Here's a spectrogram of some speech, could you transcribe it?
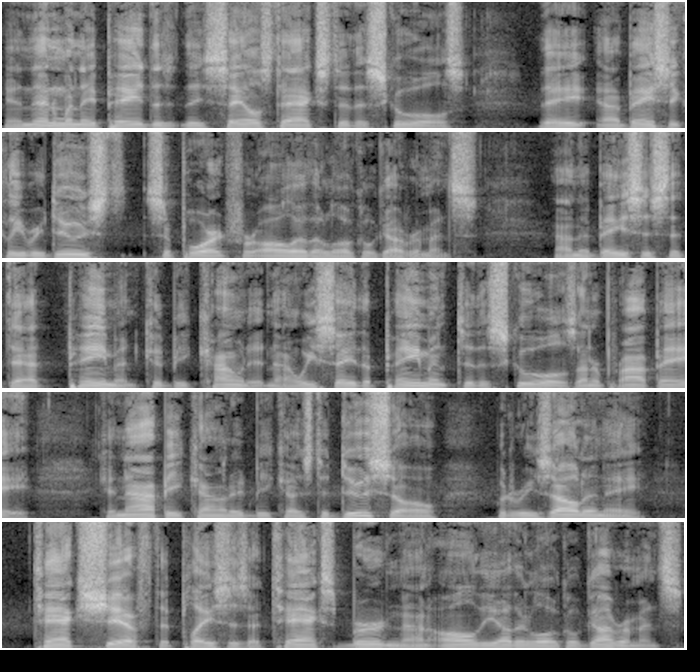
And then when they paid the, the sales tax to the schools, they uh, basically reduced support for all other local governments on the basis that that payment could be counted. Now, we say the payment to the schools under Prop A cannot be counted because to do so would result in a tax shift that places a tax burden on all the other local governments.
